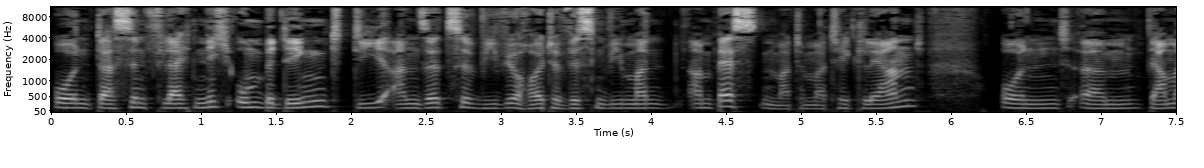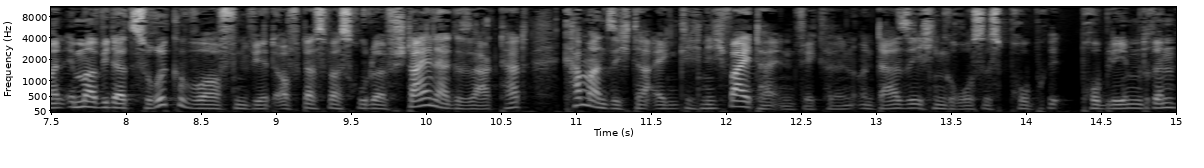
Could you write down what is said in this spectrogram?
Und das sind vielleicht nicht unbedingt die Ansätze, wie wir heute wissen, wie man am besten Mathematik lernt. Und ähm, da man immer wieder zurückgeworfen wird auf das, was Rudolf Steiner gesagt hat, kann man sich da eigentlich nicht weiterentwickeln. Und da sehe ich ein großes Pro Problem drin,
